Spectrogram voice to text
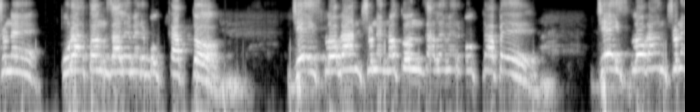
শুনে পুরাতন জালেমের বুক কাঁপত যে স্লোগান শুনে নতুন জালেমের বুক কাঁপে যে স্লোগান শুনে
